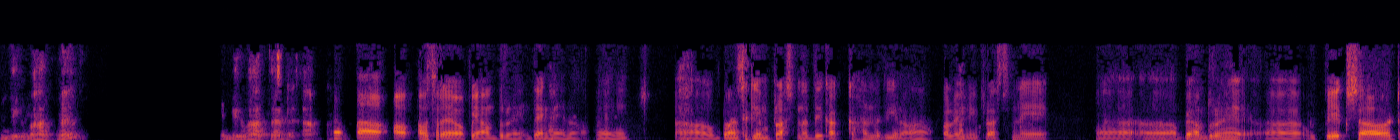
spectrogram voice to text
ඉන්දික මහත්මයා ඉන්දික මහත්මයාට අවසරයි අපේ හඳුරන්නේ. දැන් එනවා. මේ උපවාසකෙන් ප්‍රශ්න දෙකක් අහන්න තියෙනවා. පළවෙනි ප්‍රශ්නේ අපේ හඳුරන්නේ උපේක්ෂාවට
